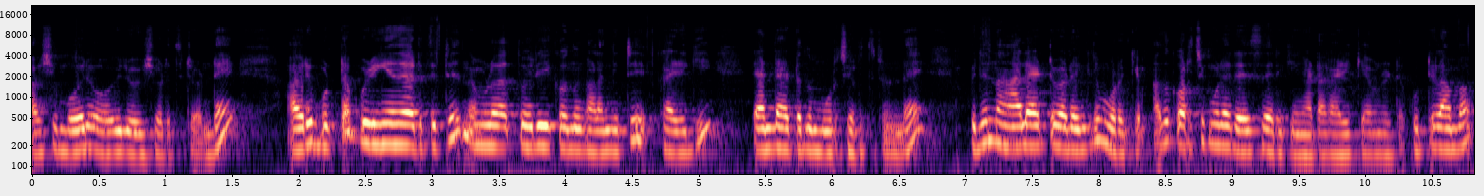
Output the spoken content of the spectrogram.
ആവശ്യം പോലെ ഓയിൽ ഒഴിച്ചു കൊടുത്തിട്ടുണ്ട്. ആ ഒരു മുട്ട പുഴുങ്ങിയത് എടുത്തിട്ട് നമ്മൾ തൊലിയൊക്കെ ഒന്ന് കളഞ്ഞിട്ട് കഴുകി രണ്ടായിട്ടൊന്ന് മുറിച്ചെടുത്തിട്ടുണ്ട്. പിന്നെ നാലായിട്ട് വേണമെങ്കിൽ മുറിക്കും. അത് കുറച്ചും കൂടെ രസമായിരിക്കും കേട്ടോ കഴിക്കാൻ വേണ്ടിയിട്ട്. കുട്ടികളാകുമ്പം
